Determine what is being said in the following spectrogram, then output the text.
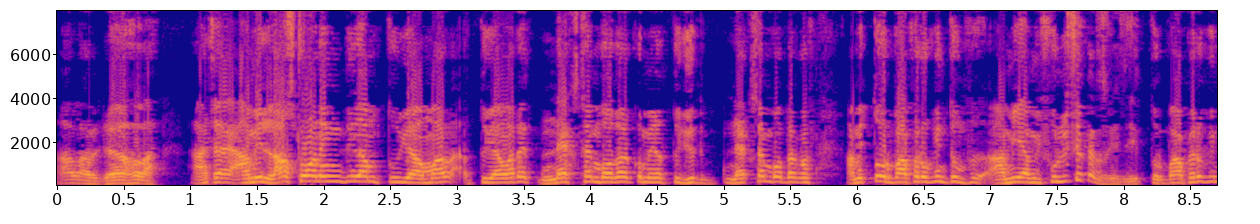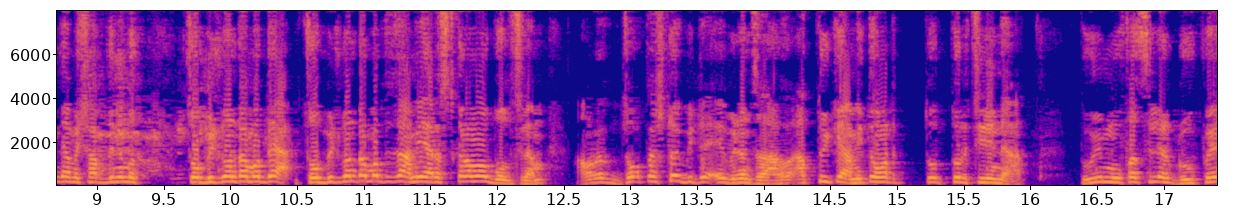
আলার গাহলা আচ্ছা আমি লাস্ট ওয়ার্নিং দিলাম তুই আমার তুই আমার নেক্সট টাইম বদার করবি না, তুই যদি নেক্সট টাইম বদার কর আমি তোর বাপেরও কিন্তু, আমি আমি পুলিশের কাছে গেছি, তোর বাপেরও কিন্তু আমি সাত দিনের মধ্যে, চব্বিশ ঘণ্টার মধ্যে, চব্বিশ ঘণ্টার মধ্যে যে আমি অ্যারেস্ট করাবো বলছিলাম আমার যথেষ্ট এভিডেন্স আর তুই কি, আমি তো আমার, তোর তোর চিনি না। তুই মুফাসিলের গ্রুপে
